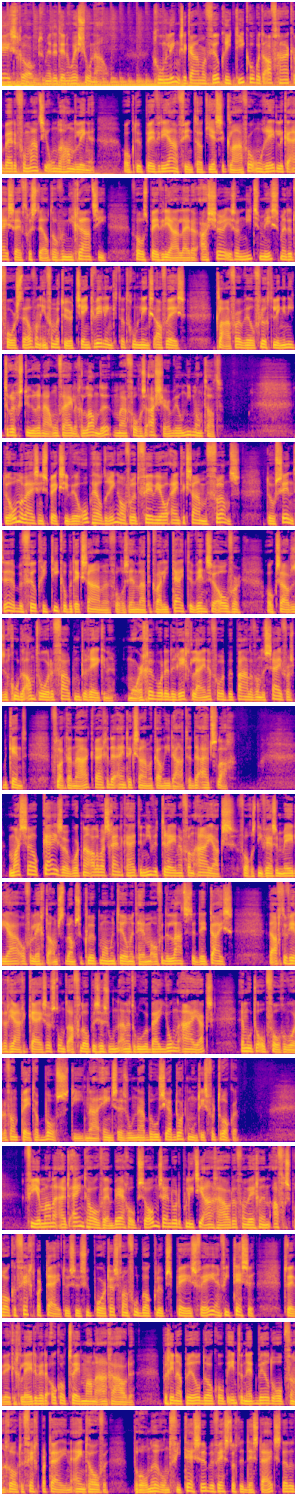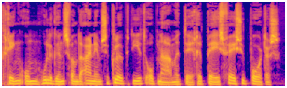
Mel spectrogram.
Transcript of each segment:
Kees Groot met het NOS-journaal. GroenLinks de Kamer veel kritiek op het afhaken bij de formatieonderhandelingen. Ook de PvdA vindt dat Jesse Klaver onredelijke eisen heeft gesteld over migratie. Volgens PvdA-leider Ascher is er niets mis met het voorstel van informateur Cenk Willink dat GroenLinks afwees. Klaver wil vluchtelingen niet terugsturen naar onveilige landen, maar volgens Ascher wil niemand dat. De onderwijsinspectie wil opheldering over het VWO-eindexamen Frans. Docenten hebben veel kritiek op het examen. Volgens hen laat de kwaliteit te wensen over. Ook zouden ze goede antwoorden fout moeten rekenen. Morgen worden de richtlijnen voor het bepalen van de cijfers bekend. Vlak daarna krijgen de eindexamenkandidaten de uitslag. Marcel Keizer wordt naar alle waarschijnlijkheid de nieuwe trainer van Ajax. Volgens diverse media overlegt de Amsterdamse club momenteel met hem over de laatste details. De 48-jarige keizer stond afgelopen seizoen aan het roer bij Jong Ajax... en moet de opvolger worden van Peter Bos, die na één seizoen naar Borussia Dortmund is vertrokken. Vier mannen uit Eindhoven en Bergen op Zoom zijn door de politie aangehouden vanwege een afgesproken vechtpartij tussen supporters van voetbalclubs PSV en Vitesse. Twee weken geleden werden ook al twee mannen aangehouden. Begin april doken op internet beelden op van een grote vechtpartij in Eindhoven. Bronnen rond Vitesse bevestigden destijds dat het ging om hooligans van de Arnhemse club die het opnamen tegen PSV-supporters.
